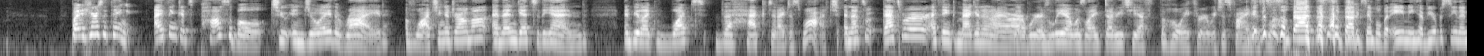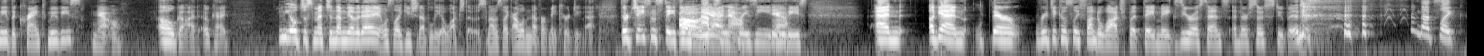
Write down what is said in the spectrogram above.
But here's the thing. I think it's possible to enjoy the ride of watching a drama and then get to the end and be like, "What the heck did I just watch?" And that's what that's where I think Megan and I are. Whereas Leah was like, "WTF" the whole way through, which is fine. Okay, this is a bad this is a bad example, but Amy, have you ever seen any of the Crank movies? no. Oh God. Okay. Neil just mentioned them the other day and was like, "You should have Leah watch those." And I was like, "I will never make her do that." They're Jason Statham, Oh, yeah, absolutely no. crazy Yeah. movies, and again, they're ridiculously fun to watch, but they make zero sense and they're so stupid. and that's like,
